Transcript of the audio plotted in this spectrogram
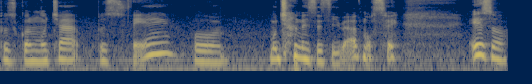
pues, con mucha pues, fe o mucha necesidad, no sé. Eso,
